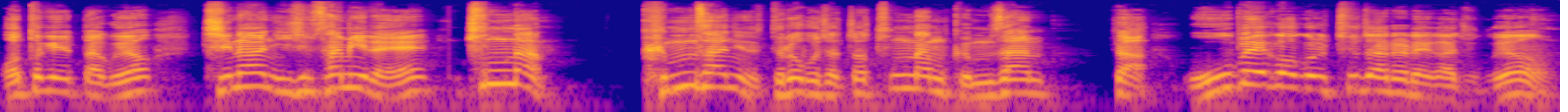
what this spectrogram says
어떻게 했다고요? 지난 23일에 충남 금산이 들어보셨죠? 충남 금산 자 500억을 투자를 해가지고요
